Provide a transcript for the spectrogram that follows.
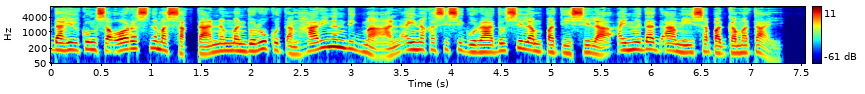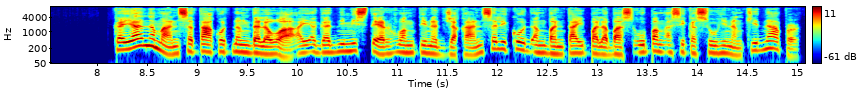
dahil kung sa oras na masaktan ng mandurukot ang hari ng digmaan ay nakasisigurado silang pati sila ay madadami sa pagkamatay. Kaya naman sa takot ng dalawa ay agad ni Mr. Huang tinadyakan sa likod ang bantay palabas upang asikasuhin ang kidnapper.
